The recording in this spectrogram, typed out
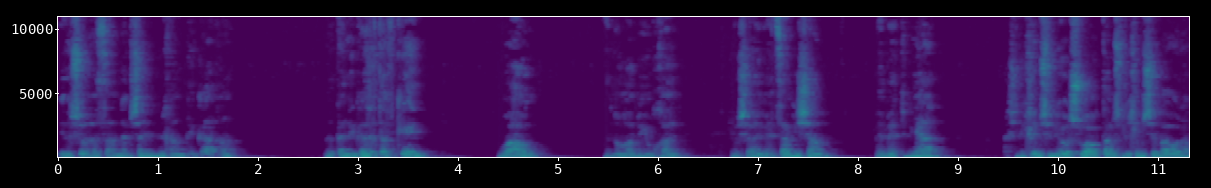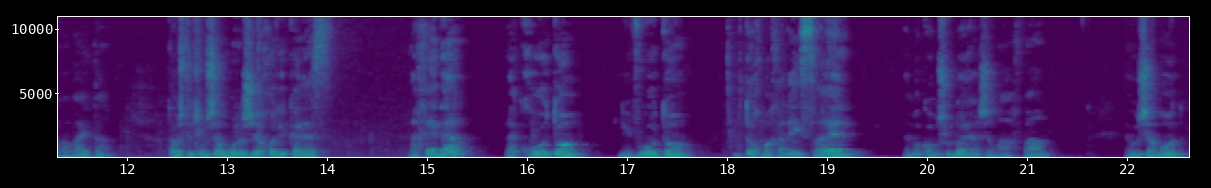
יהושע שם לב שאני נלחמתי ככה. נתן לי כזה תפקיד. וואו, זה נורא מיוחד. ירושלים יצא משם, באמת מיד. השליחים של יהושע, אותם שליחים שבאו אליו הביתה, אותם שליחים שאמרו לו שיכול להיכנס לחדר, לקחו אותו, ליוו אותו לתוך מחנה ישראל, למקום שהוא לא היה שם אף פעם. היו שם עוד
